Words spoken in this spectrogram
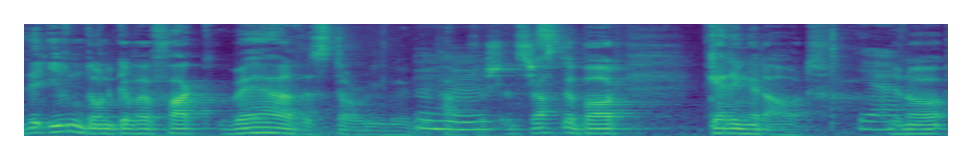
they even don't give a fuck where the story will be published. It's just about getting it out. Yeah. You know,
